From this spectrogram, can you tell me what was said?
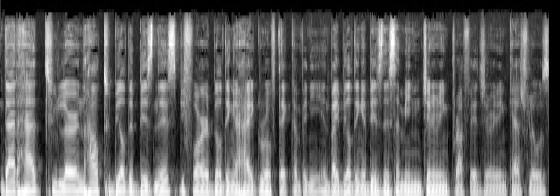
that had to learn how to build a business before building a high growth tech company. And by building a business, I mean generating profit, generating cash flows.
